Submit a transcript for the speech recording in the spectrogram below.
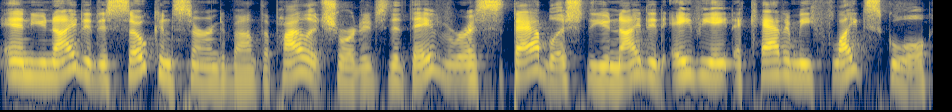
And United is so concerned about the pilot shortage that they've established the United Aviate Academy Flight School,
